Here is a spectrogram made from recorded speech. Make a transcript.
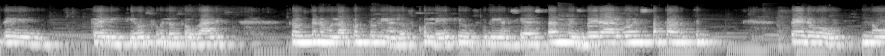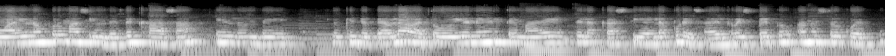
de religioso, en los hogares. Todos tenemos la oportunidad en los colegios, universidades, tal vez ver algo de esta parte, pero no hay una formación desde casa en donde lo que yo te hablaba, todo viene del tema de, de la castidad y la pureza, del respeto a nuestro cuerpo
